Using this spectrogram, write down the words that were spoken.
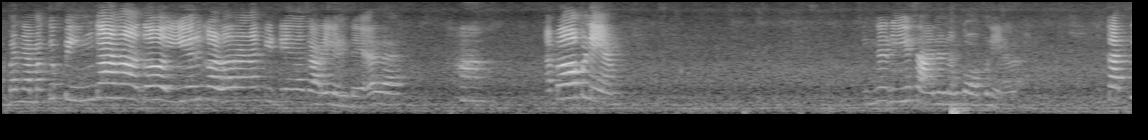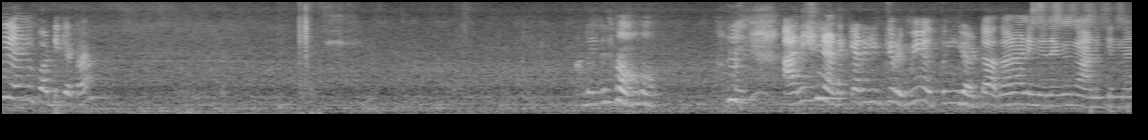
അപ്പം നമുക്ക് പിങ്ക് ആണോ അതോ ഈ ഒരു കളറാണോ കിട്ടിയെന്നൊക്കെ അറിയണ്ടേ അല്ലേ? അപ്പൊ ഓപ്പൺ ചെയ്യാം. എന്നിട്ട് ഈ സാധനം നമുക്ക് ഓപ്പൺ ചെയ്യാം. ഒന്ന് പൊട്ടിക്കട്ടെ. അവിടെ ഇരുന്നോ അനിയൻ ഇടയ്ക്കിടയ്ക്ക് കൃമി എത്തും കേട്ടോ. അതുകൊണ്ടാണ് ഇങ്ങനെയൊക്കെ കാണിക്കുന്നത്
